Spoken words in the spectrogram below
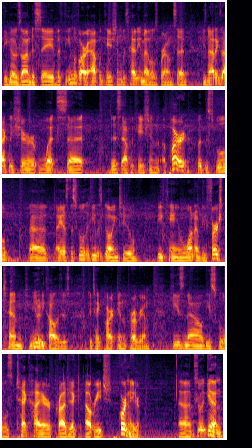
He goes on to say, The theme of our application was heavy metals, Brown said. He's not exactly sure what set this application apart, but the school, uh, I guess the school that he was going to, became one of the first 10 community colleges to take part in the program. He's now the school's tech hire project outreach coordinator. Uh, so again,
